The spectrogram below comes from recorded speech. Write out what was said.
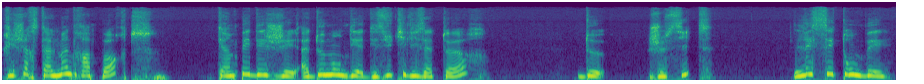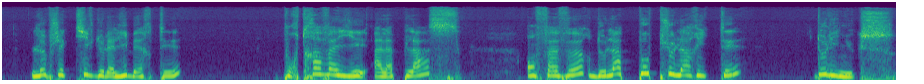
Richard Stallman rapporte qu'un PDG a demandé à des utilisateurs de, je cite, laisser tomber l'objectif de la liberté pour travailler à la place en faveur de la popularité de Linux.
